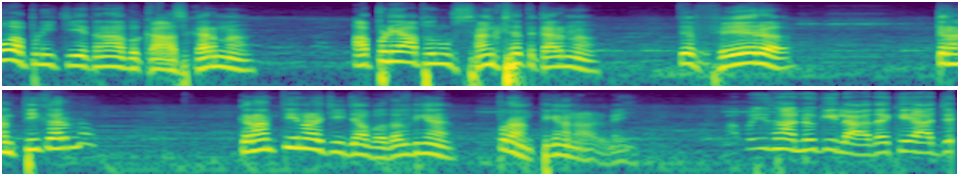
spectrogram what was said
ਉਹ ਆਪਣੀ ਚੇਤਨਾ ਵਿਕਾਸ ਕਰਨ। ਆਪਣੇ ਆਪ ਨੂੰ ਸੰਗਠਿਤ ਕਰਨ। ਤੇ ਫਿਰ ਕ੍ਰਾਂਤੀ ਕਰਨ। ਕ੍ਰਾਂਤੀ ਨਾਲ ਚੀਜ਼ਾਂ ਬਦਲਦੀਆਂ, ਭ੍ਰਾਂਤੀਆਂ ਨਾਲ ਨਹੀਂ। ਬਾਪੂ ਜੀ, ਸਾਨੂੰ ਕੀ ਲੱਗਦਾ ਕਿ ਅੱਜ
